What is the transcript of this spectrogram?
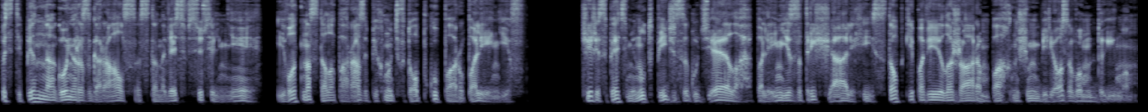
Постепенно огонь разгорался, становясь все сильнее, и вот настала пора запихнуть в топку пару поленьев. Через пять минут печь загудела, поленья затрещали, и из топки повеяло жаром, пахнущим березовым дымом.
